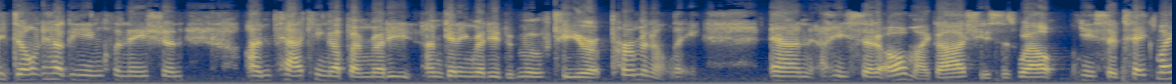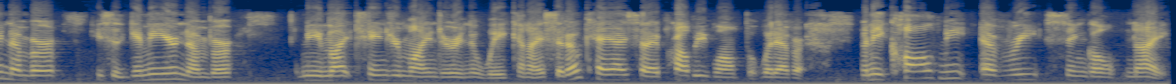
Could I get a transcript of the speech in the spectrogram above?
I don't have the inclination. I'm packing up. I'm ready. I'm getting ready to move to Europe permanently. And he said, Oh my gosh. He says, Well, he said, Take my number. He said, Give me your number. You might change your mind during the week. And I said, Okay. I said, I probably won't, but whatever. And he called me every single night.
